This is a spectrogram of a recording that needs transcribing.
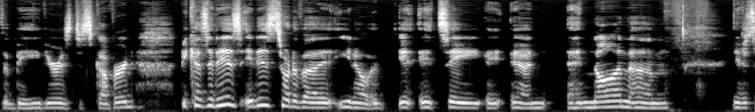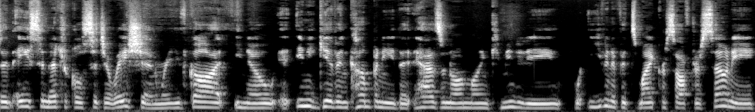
the behavior is discovered. Because it is, it is sort of a, you know, it, it's a, a, a non, um, it's an asymmetrical situation where you've got, you know, any given company that has an online community, even if it's Microsoft or Sony,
